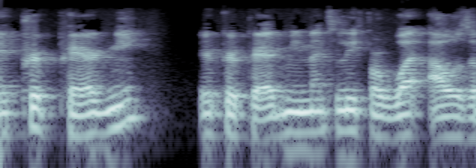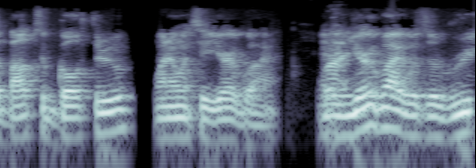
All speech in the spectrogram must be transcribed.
it prepared me. It prepared me mentally for what I was about to go through when I went to Uruguay. And Right. then Uruguay was the real,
